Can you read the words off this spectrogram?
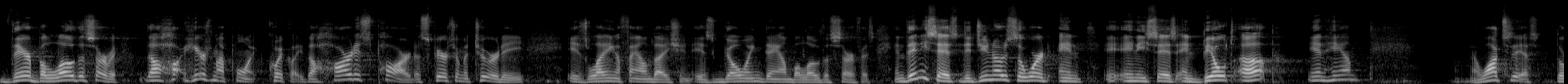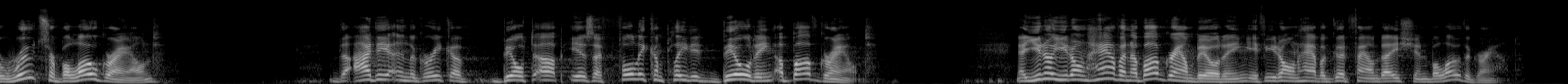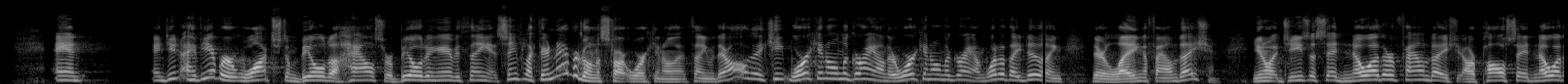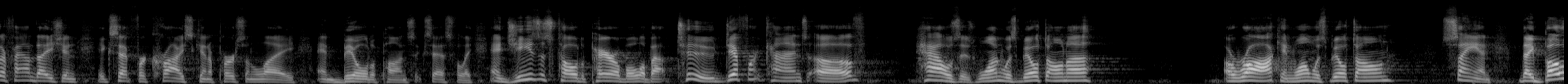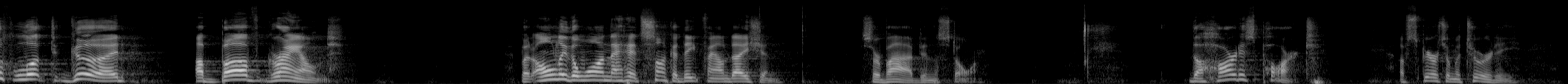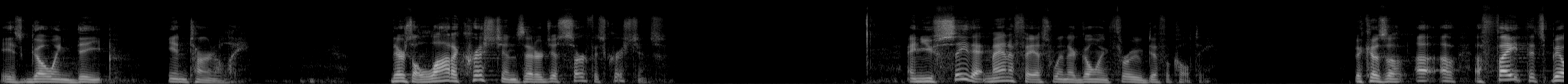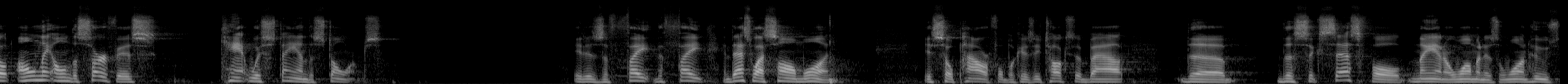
They're below the surface. The, here's my point quickly. The hardest part of spiritual maturity is laying a foundation, is going down below the surface. And then he says, Did you notice the word? And, and he says, And built up in him. Now, watch this. The roots are below ground. The idea in the Greek of built up is a fully completed building above ground. Now, you know you don't have an above ground building if you don't have a good foundation below the ground. And and you know, have you ever watched them build a house or building everything? It seems like they're never going to start working on that thing. They're all they keep working on the ground. They're working on the ground. What are they doing? They're laying a foundation. You know what Jesus said? No other foundation, or Paul said, no other foundation except for Christ can a person lay and build upon successfully. And Jesus told a parable about two different kinds of houses. One was built on a, a rock, and one was built on sand. They both looked good above ground, but only the one that had sunk a deep foundation survived in the storm. The hardest part of spiritual maturity is going deep internally. There's a lot of Christians that are just surface Christians. And you see that manifest when they're going through difficulty. Because a, a, a faith that's built only on the surface can't withstand the storms. It is a faith, the faith, and that's why Psalm 1 is so powerful because he talks about the, the successful man or woman is the one who's,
